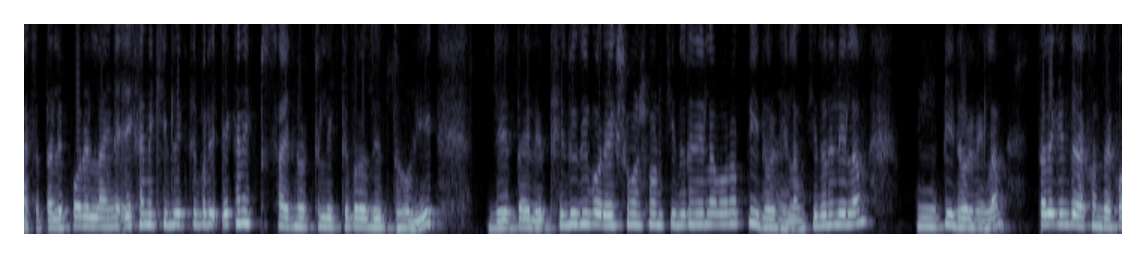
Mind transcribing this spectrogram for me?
আচ্ছা তাহলে পরের লাইনে এখানে কি লিখতে পারি? এখানে একটু সাইড নোটটা লিখতে পারো যে ধরি, যে তাইলে থ্রি টু দি পাওয়ার এক সমান সমান কী ধরে নিলাম আমরা? পি ধরে নিলাম। কি ধরে নিলাম? পি ধরে নিলাম। তাহলে কিন্তু এখন দেখো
